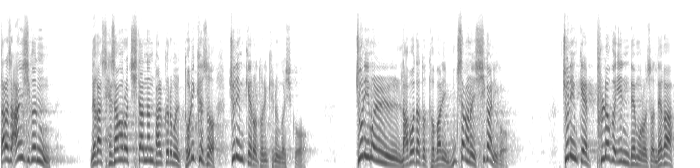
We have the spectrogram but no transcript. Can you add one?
따라서 안식은 내가 세상으로 치닫는 발걸음을 돌이켜서 주님께로 돌이키는 것이고 주님을 나보다도 더 많이 묵상하는 시간이고 주님께 플러그인 됨으로써 내가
